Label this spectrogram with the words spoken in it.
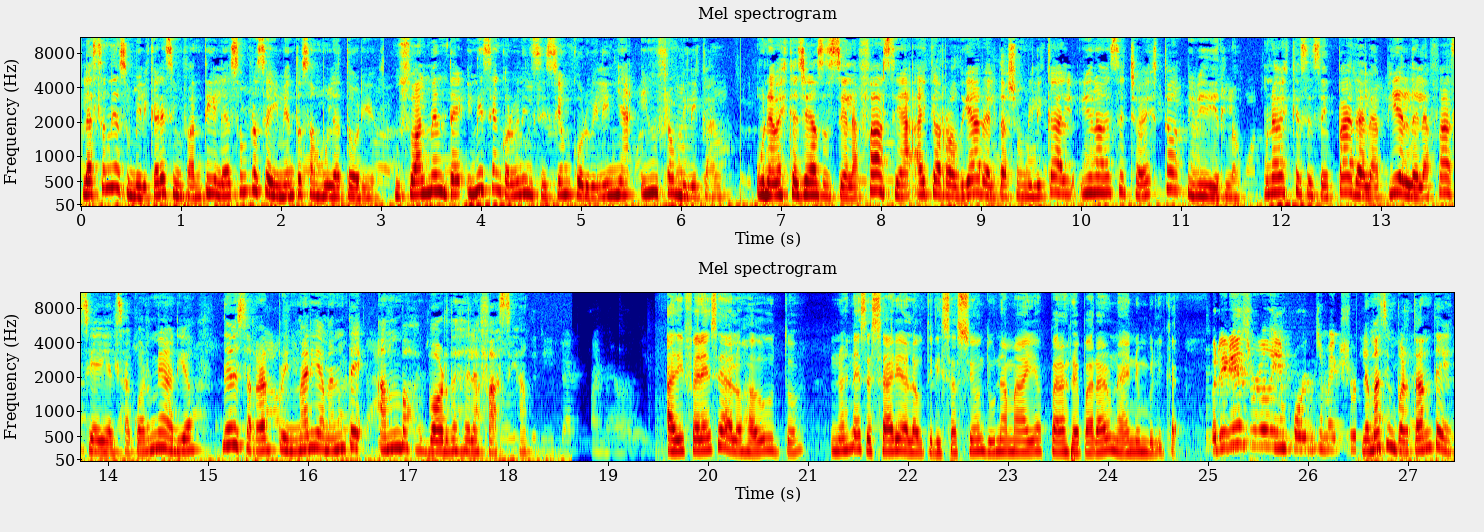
Las hernias umbilicales infantiles son procedimientos ambulatorios. Usualmente inician con una incisión curvilínea infraumbilical. Una vez que llegas hacia la fascia, hay que rodear el tallo umbilical y una vez hecho esto, dividirlo. Una vez que se separa la piel de la fascia y el saco herniario, debe cerrar primariamente ambos bordes de la fascia. A diferencia de los adultos, no es necesaria la utilización de una malla para reparar una hernia umbilical. Lo más importante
